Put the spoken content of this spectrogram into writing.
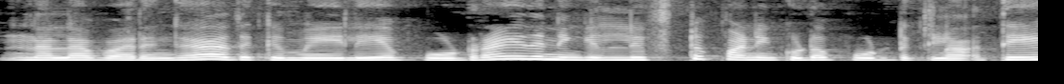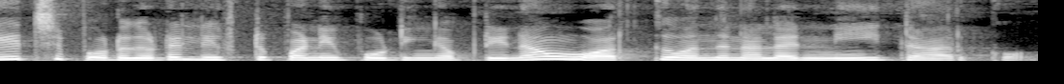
நல்லா பாருங்கள் அதுக்கு மேலேயே போடுறேன். இதை நீங்கள் லிஃப்ட் பண்ணி கூட போட்டுக்கலாம். தேய்ச்சி போடுறத விட லிஃப்ட் பண்ணி போட்டிங்க அப்படின்னா ஒர்க்கு வந்து நல்லா நீட்டாக இருக்கும்.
